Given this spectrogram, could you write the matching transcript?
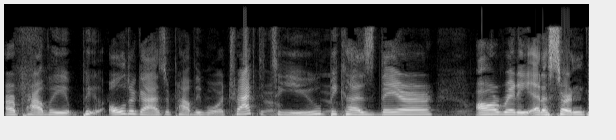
are probably p- older guys are probably more attracted to you because they're already at a certain Yeah.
